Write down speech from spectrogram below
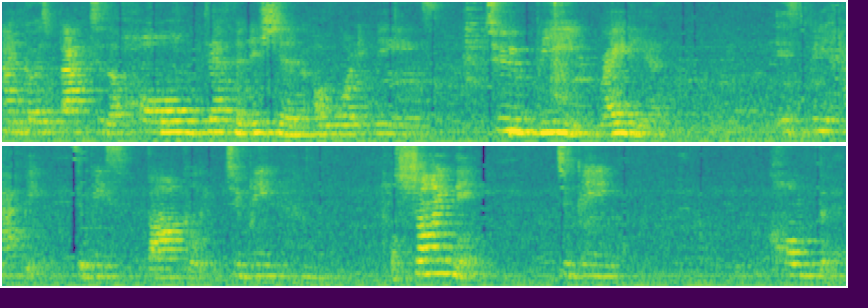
and goes back to the whole definition of what it means to be radiant is to be happy, to be sparkling, to be shining, to be confident.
